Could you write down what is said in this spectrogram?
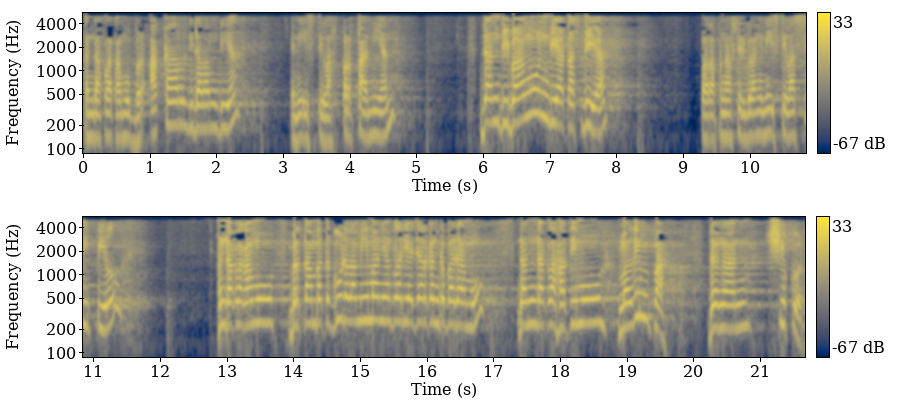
hendaklah kamu berakar di dalam dia. Ini istilah pertanian. Dan dibangun di atas dia. Para penafsir bilang ini istilah sipil. Hendaklah kamu bertambah teguh dalam iman yang telah diajarkan kepadamu. Dan hendaklah hatimu melimpah dengan syukur.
